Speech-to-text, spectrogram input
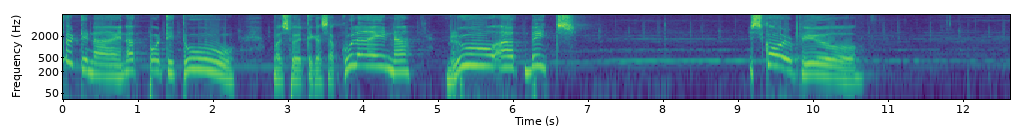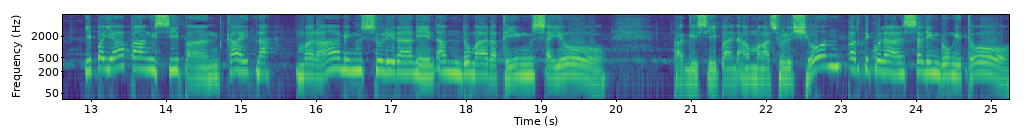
39 at 42. Maswerte ka sa kulay na blue at beige. Scorpio Ipayapa ang isipan kahit na maraming suliranin ang dumarating sa iyo. Pag-isipan ang mga solusyon partikular sa linggong ito.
